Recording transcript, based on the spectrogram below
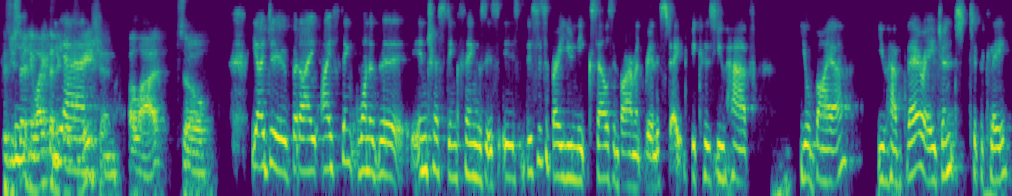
because you said you like the negotiation yeah. a lot, so yeah, I do. But I, I think one of the interesting things is is this is a very unique sales environment, real estate, because you have your buyer, you have their agent typically,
